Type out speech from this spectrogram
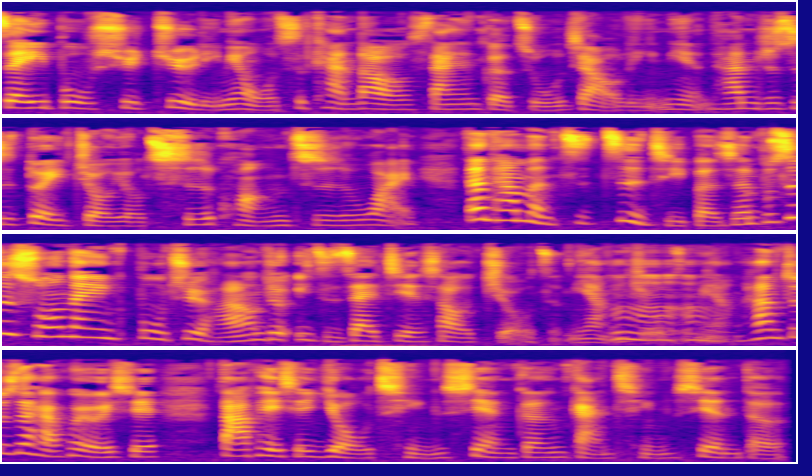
这一部剧剧里面，我是看到三个主角里面，他们就是对酒有痴狂之外，但他们自自己本身不是说那一部剧好像就一直在介绍酒怎么样，酒怎么样，他们就是还会有一些搭配一些友情线跟感情线的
